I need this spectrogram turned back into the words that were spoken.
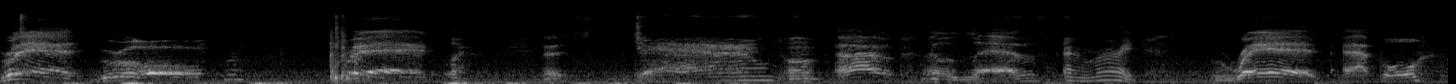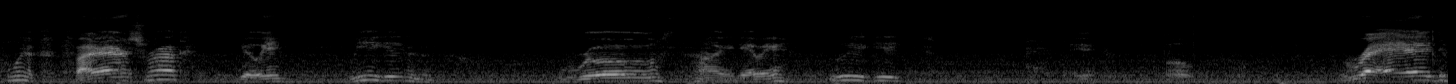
Red, roll, red, it's down, uh, up, left, and right. Red apple, fire truck, going, we go. Rose, hi, Gary. We get oh, red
